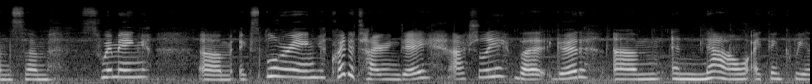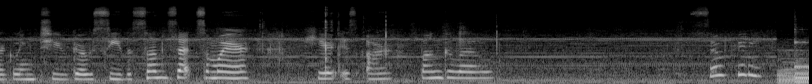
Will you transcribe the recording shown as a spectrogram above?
Done some swimming, um, exploring. Quite a tiring day, actually, but good. Um, and now I think we are going to go see the sunset somewhere. Here is our bungalow. So pretty.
